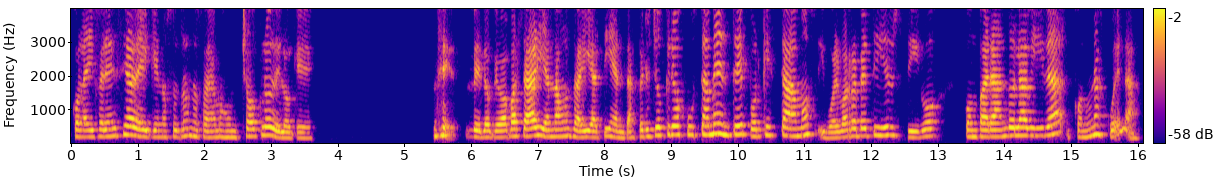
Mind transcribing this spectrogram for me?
con la diferencia de que nosotros no sabemos un choclo de lo que de, lo que va a pasar y andamos ahí a tientas. Pero yo creo justamente porque estamos, y vuelvo a repetir, sigo comparando la vida con una escuela.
